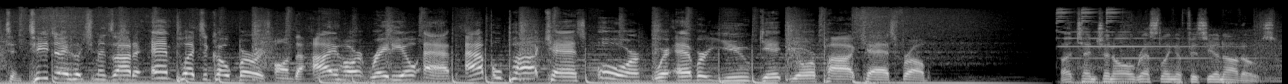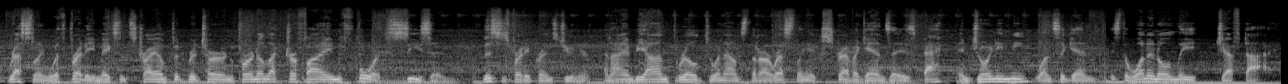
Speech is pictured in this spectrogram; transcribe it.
TJ Houshmandzadeh, and Plaxico Burress on the iHeartRadio app, Apple Podcasts, or wherever you get your podcast from. Attention, all wrestling aficionados. Wrestling with Freddie makes its triumphant return for an electrifying fourth season. This is Freddie Prinze Jr., and I am beyond thrilled to announce that our wrestling extravaganza is back, and joining me once again is the one and only Jeff Dye.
